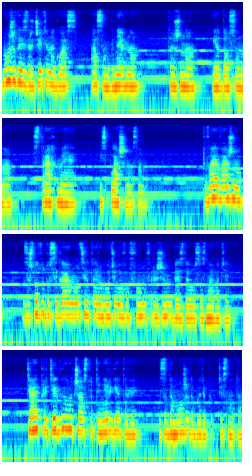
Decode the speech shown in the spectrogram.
Може да изречете на глас «Аз съм гневна, тъжна, ядосана, страх ме е, изплашена съм». Това е важно, защото до сега емоцията е работила в фонов режим без да я осъзнавате. Тя е притеглила част от енергията ви, за да може да бъде подтисната.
